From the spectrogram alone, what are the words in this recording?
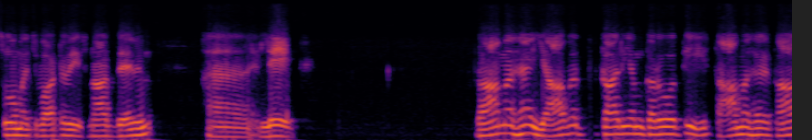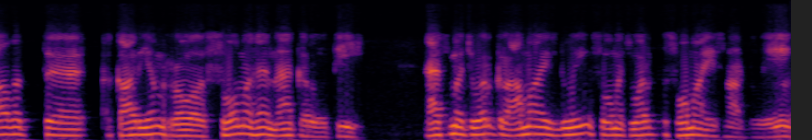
so much water is not there in uh, lake रामः यावत् कार्यं करोति तामः तावत् कार्यं सोमः न करोति। As much work rama is doing so much work soma is not doing.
